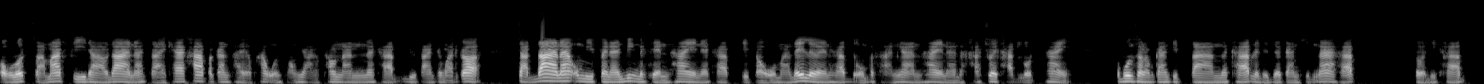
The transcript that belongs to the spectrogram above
ออกรถสามารถฟรีดาวได้นะ จ่ายแค่ค่าประกันภัยกับค่าโอนสองอย่างเท่านั้นนะครับ อยู่ต่างจังหวัดก็จัดได้นะอมีไฟแนนซ์วิ่งไปเซ็นให้นะครับ ติดต่ออมาได้เลยนะครับเดี๋ยวอมประสานงานให้นะนะครับช่วยขัดรถให้ ขอบคุณสำหรับการติดตามนะครับเดี๋ยวเจอกันคลิปหน้าครับ สวัสดีครับ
